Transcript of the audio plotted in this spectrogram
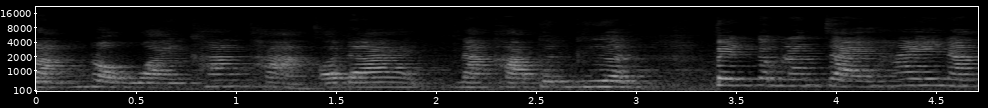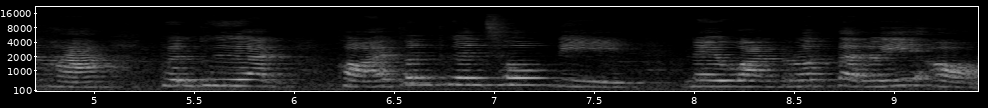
รั้งเราไว้ข้างทางก็ได้นะคะเพื่อนๆ เป็นกำลังใจให้นะคะ เพื่อนๆ ขอให้เพื่อนๆโชคดี ในวันลอตเตอรี่ออก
